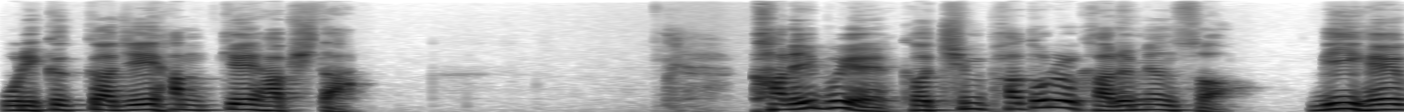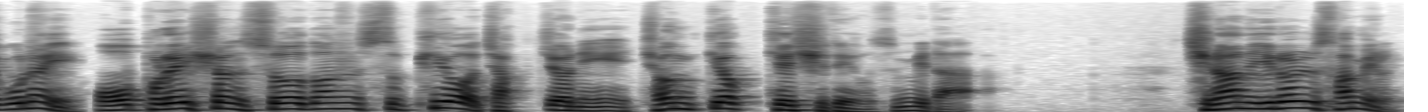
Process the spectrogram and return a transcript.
우리 끝까지 함께 합시다. 카리브의 거친 파도를 가르면서 미 해군의 오퍼레이션 서던 스피어 작전이 전격 개시되었습니다. 지난 1월 3일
